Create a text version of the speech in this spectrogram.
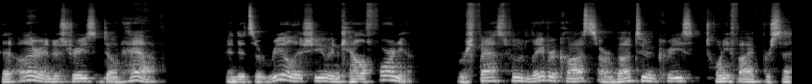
that other industries don't have. And it's a real issue in California, where fast food labor costs are about to increase 25%.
